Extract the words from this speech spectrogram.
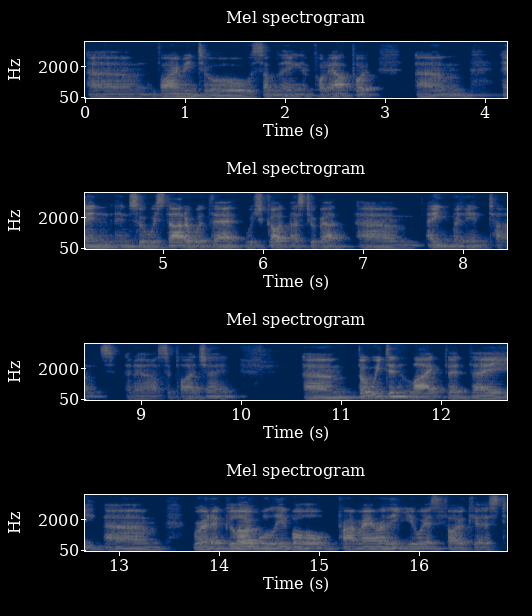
um, environmental something input output. Um, and, and so we started with that, which got us to about um, 8 million tons in our supply chain. Um, but we didn't like that they um, were at a global level, primarily US focused.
